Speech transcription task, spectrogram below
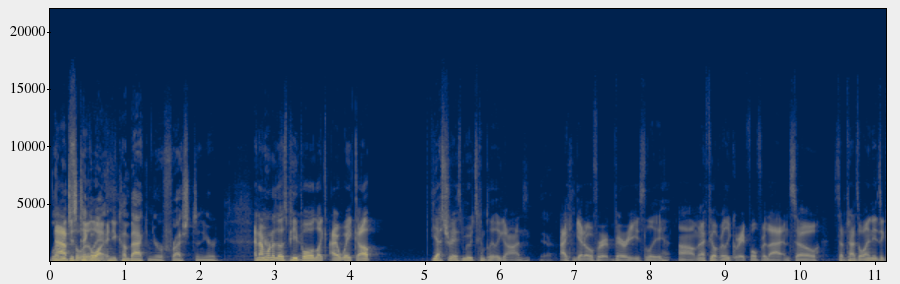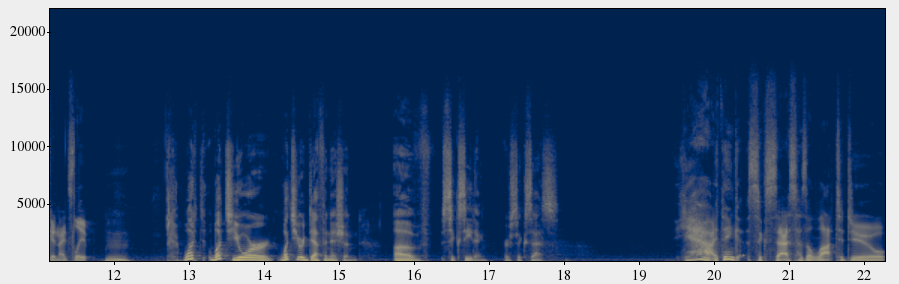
Let me just take a walk, and you come back and you're refreshed and you're. And I'm You're- one of those people like I wake up, yesterday's mood's completely gone. Yeah. I can get over it very easily, um, and I feel really grateful for that. And so sometimes all I need is a good night's sleep. What what's your what's your definition of succeeding or success? Yeah, I think success has a lot to do.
